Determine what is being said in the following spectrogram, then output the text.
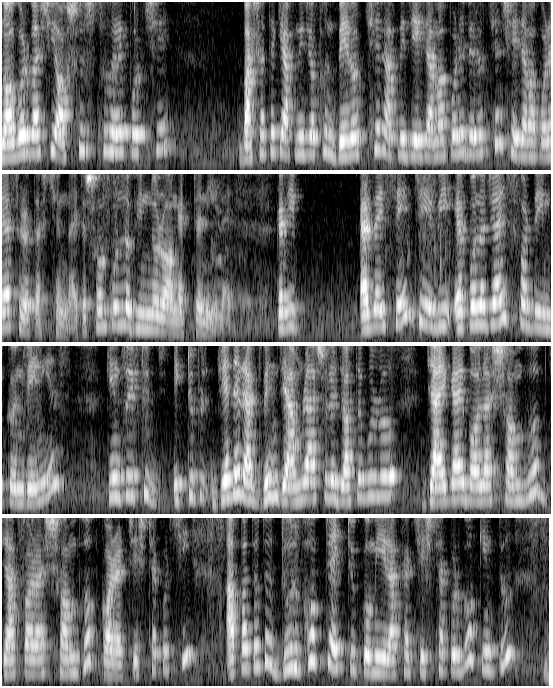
নগরবাসী অসুস্থ হয়ে পড়ছে। বাসা থেকে আপনি যখন বেরোচ্ছেন, আপনি যেই জামা পরে বেরোচ্ছেন, সেই জামা পরে আর ফেরত আসছেন না। এটা সম্পূর্ণ ভিন্ন রং একটা নিয়ে নেয়। কাজে অ্যাজ আই সেড যে we apologise for the inconvenience কিন্তু একটু একটু জেনে রাখবেন যে আমরা আসলে যতগুলো জায়গায় বলা সম্ভব, যা করা সম্ভব করার চেষ্টা করছি। আপাতত দুর্ভোগটা একটু কমিয়ে রাখার চেষ্টা করব, কিন্তু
